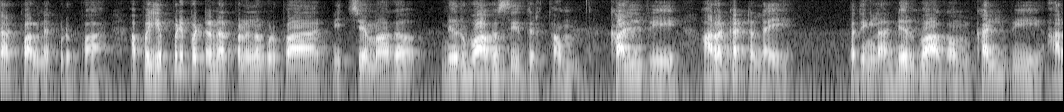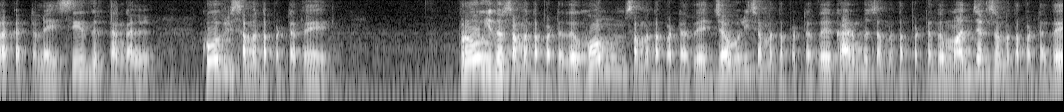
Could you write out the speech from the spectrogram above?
நற்பலனை கொடுப்பார். அப்போ எப்படிப்பட்ட நற்பலனும் கொடுப்பார்? நிச்சயமாக நிர்வாக சீர்திருத்தம் கல்வி அறக்கட்டளை. பார்த்தீங்களா நிர்வாகம் கல்வி அறக்கட்டளை சீர்திருத்தங்கள். கோவில் சம்பந்தப்பட்டது புரோகிதம் சம்மந்தப்பட்டது ஹோமம் சம்மந்தப்பட்டது ஜவுளி சம்மந்தப்பட்டது கரும்பு சம்மந்தப்பட்டது மஞ்சள் சம்மந்தப்பட்டது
